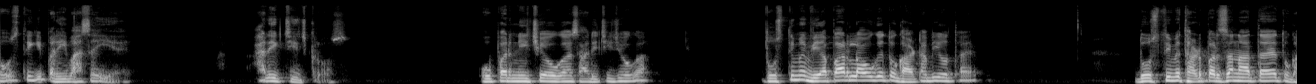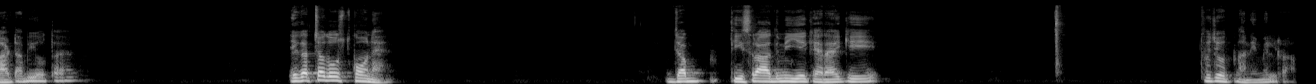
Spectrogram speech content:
दोस्ती की परिभाषा ही है। हर एक चीज़ क्रॉस ऊपर नीचे होगा, सारी चीज़ें होगा। दोस्ती में व्यापार लाओगे तो घाटा भी होता है। दोस्ती में थर्ड पर्सन आता है तो घाटा भी होता है। एक अच्छा दोस्त कौन है? जब तीसरा आदमी ये कह रहा है कि, तुझे उतना नहीं मिल रहा,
